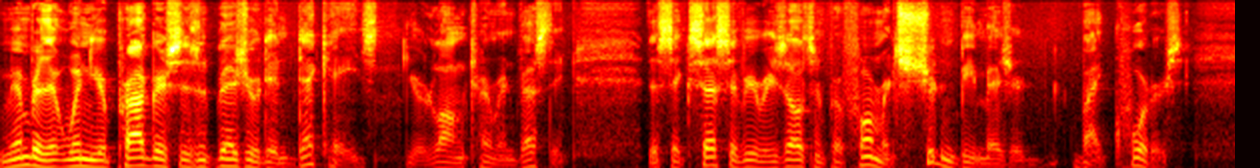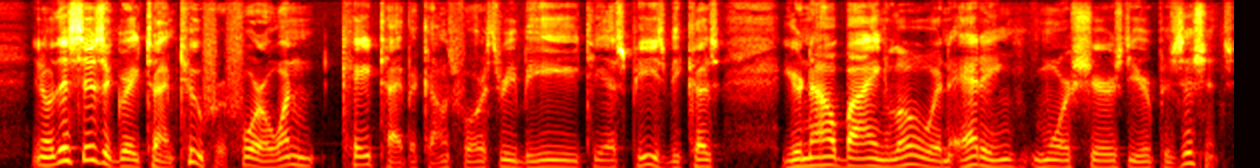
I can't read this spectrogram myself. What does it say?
Remember that when your progress is measured in decades, your long term investing, the success of your results and performance shouldn't be measured by quarters. You know, this is a great time too for 401k type accounts, 403b, TSPs, because you're now buying low and adding more shares to your positions.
